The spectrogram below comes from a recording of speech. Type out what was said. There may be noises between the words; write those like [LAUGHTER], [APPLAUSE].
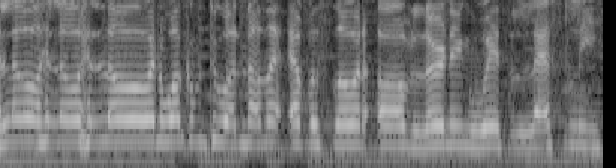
Hello, hello, hello, and welcome to another episode of Learning with Leslie,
